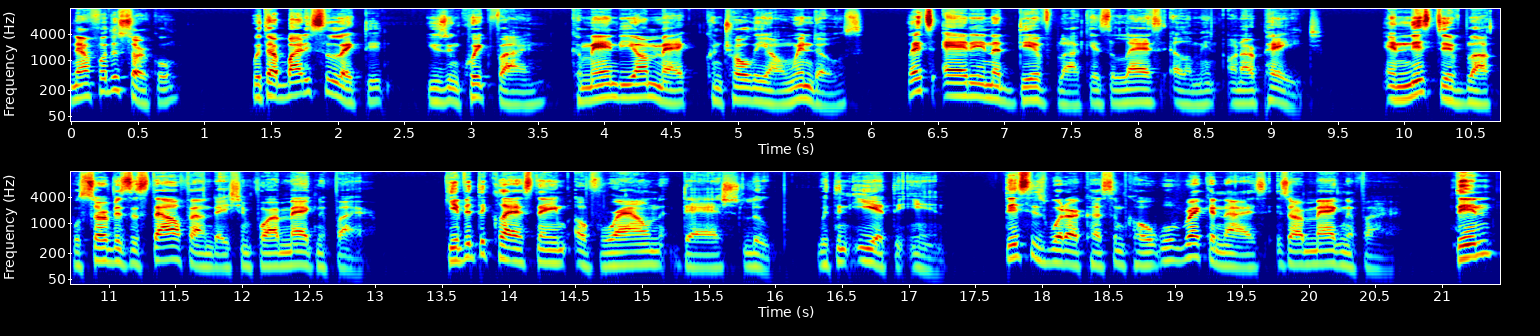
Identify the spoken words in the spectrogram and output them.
Now for the circle, with our body selected, using Quick Find, Command E on Mac, Control E on Windows, Let's add in a div block as the last element on our page. And this div block will serve as the style foundation for our magnifier. Give it the class name of round-loupe with an E at the end. This is what our custom code will recognize as our magnifier. Then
